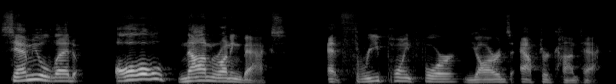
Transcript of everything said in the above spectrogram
Samuel led all non running backs at 3.4 yards after contact.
